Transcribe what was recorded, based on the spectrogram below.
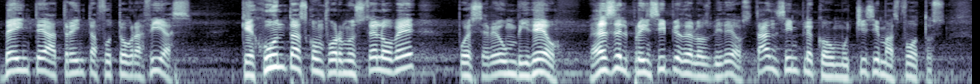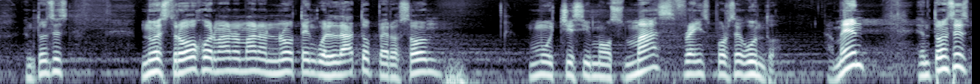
20 a 30 fotografías, que juntas conforme usted lo ve, pues se ve un video. Es el principio de los videos, tan simple como muchísimas fotos. Entonces, nuestro ojo, hermano, hermana, no tengo el dato, pero son muchísimos más frames por segundo. Amén. Entonces,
